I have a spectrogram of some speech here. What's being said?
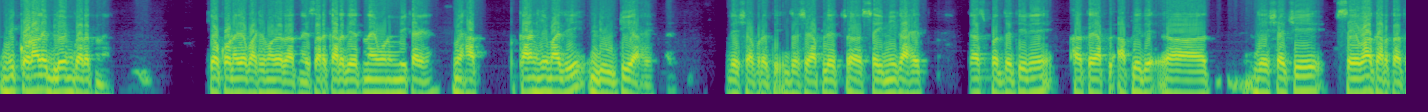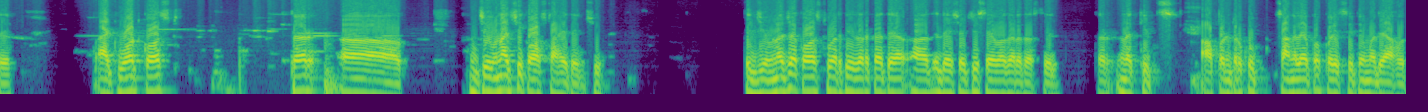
मी कोणाला ब्लेम करत नाही. किंवा कोणाच्या पाठीमागे जात नाही. सरकार देत नाही म्हणून मी काय मी हात कारण ही माझी ड्युटी आहे देशाप्रती. जसे आपले सैनिक आहेत त्याच पद्धतीने आता आपली देशाची सेवा करतात ऍट वॉट कॉस्ट तर जीवनाची कॉस्ट आहे त्यांची. तर जीवनाच्या कॉस्ट वरती जर का त्या देशाची सेवा करत असतील तर नक्कीच आपण तर खूप चांगल्या परिस्थितीमध्ये आहोत.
